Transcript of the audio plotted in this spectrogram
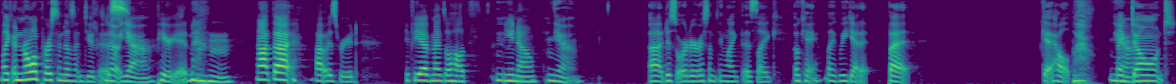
like a normal person doesn't do this. No. Yeah. Period. Mm-hmm. Not that that was rude. If you have mental health, you know, Yeah. uh, disorder or something like this, like okay, like we get it, but get help. Yeah. Like don't.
